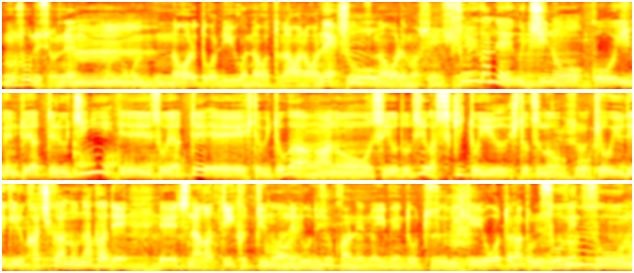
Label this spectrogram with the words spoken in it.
まあそうですよね。流れとか理由がなかったらなかなかねつながれませんしね。それがねうちのこうイベントやってるうちに、えーそうやって、えー人々が、あの水曜どうでしょうが好きという一つの共有できる価値観の中で、えーつながっていくっていうのはね。まあどうでしょう関連のイベントを続けてきてよかったなと。思いますそうなんそうなの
